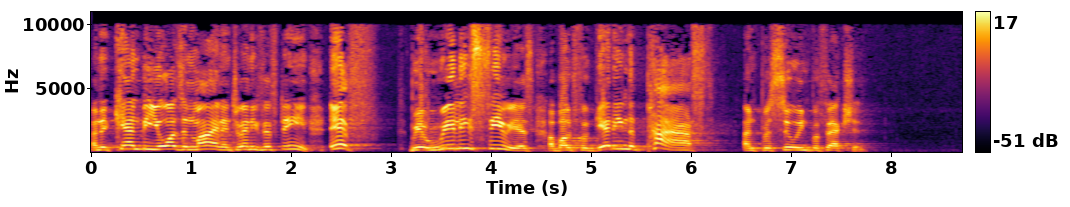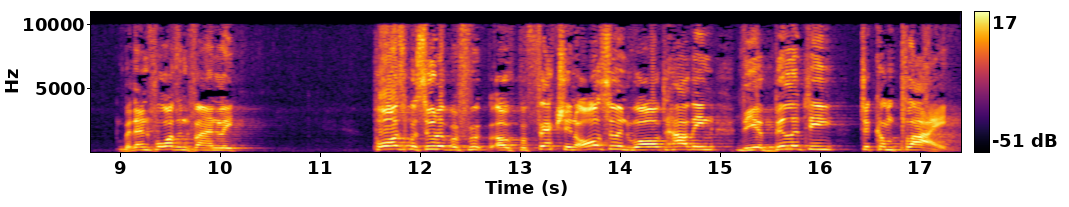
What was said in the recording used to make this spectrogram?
And it can be yours and mine in 2015 if we're really serious about forgetting the past and pursuing perfection. But then, fourth and finally, Paul's pursuit of, of perfection also involved having the ability to comply.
